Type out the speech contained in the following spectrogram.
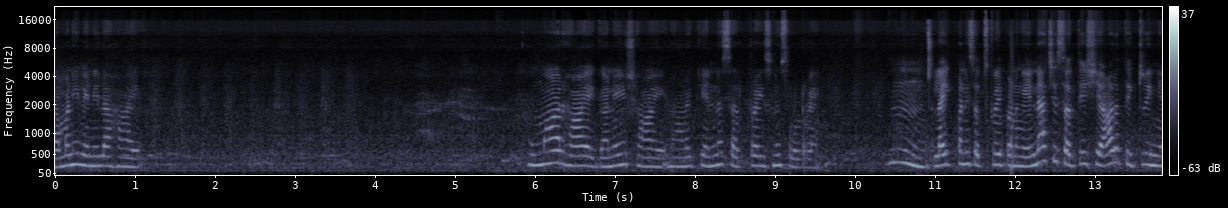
Ramani Vennila hi Kumar hi Ganesh hi. நாளைக்கு என்ன சர்ப்ரைஸ்னு சொல்கிறேன் ம் லைக் பண்ணி சப்ஸ்கிரைப் பண்ணுங்கள் என்னாச்சு சதீஷ்? யாரை திட்டுறீங்க?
